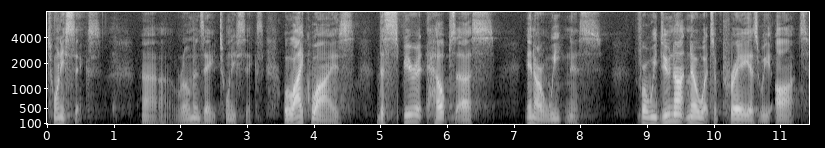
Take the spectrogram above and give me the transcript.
26. Uh, Romans 8, 26. Likewise, the Spirit helps us in our weakness, for we do not know what to pray as we ought.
